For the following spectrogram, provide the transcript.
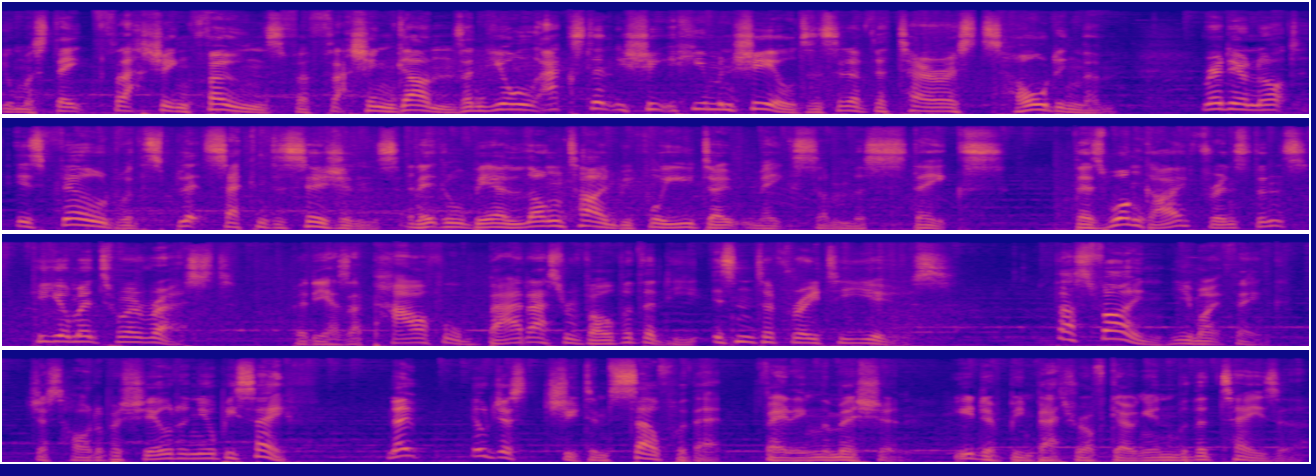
You'll mistake flashing phones for flashing guns, and you'll accidentally shoot human shields instead of the terrorists holding them. Ready or Not is filled with split second decisions, and it'll be a long time before you don't make some mistakes. There's one guy, for instance, who you're meant to arrest, but he has a powerful badass revolver that he isn't afraid to use. That's fine, you might think. Just hold up a shield and you'll be safe. Nope, he'll just shoot himself with it, failing the mission. You'd have been better off going in with a taser.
